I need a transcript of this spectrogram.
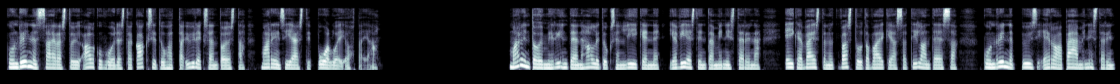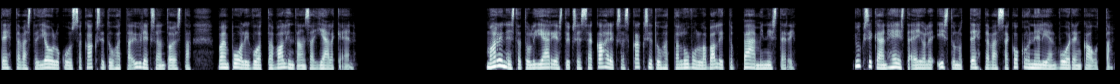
Kun Rinne sairastui alkuvuodesta 2019, Marin sijaisti puoluejohtajaa. Marin toimi Rinteen hallituksen liikenne- ja viestintäministerinä eikä väistänyt vastuuta vaikeassa tilanteessa, kun Rinne pyysi eroa pääministerin tehtävästä joulukuussa 2019 vain puoli vuotta valintansa jälkeen. Marinista tuli järjestyksessä 8.2000-luvulla valittu pääministeri. Yksikään heistä ei ole istunut tehtävässä koko neljän vuoden kautta.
